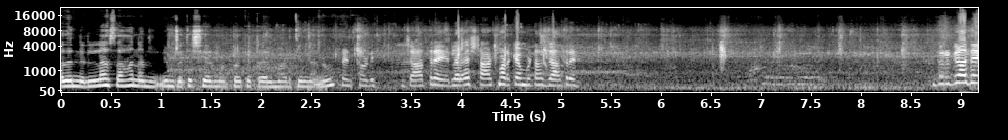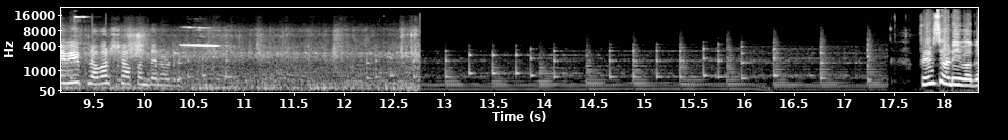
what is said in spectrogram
ಅದನ್ನೆಲ್ಲ ಸಹ ನಾನು ನಿಮ್ಮ ಜೊತೆ ಶೇರ್ ಮಾಡ್ಕೊಳಕ್ಕೆ ಟ್ರೈ ಮಾಡ್ತೀನಿ ನಾನು. ಫ್ರೆಂಡ್ಸ್ ನೋಡಿ, ಜಾತ್ರೆ ಎಲ್ಲೆಲ್ಲ ಸ್ಟಾರ್ಟ್ ಮಾಡ್ಕೊಂಬಿಟ್ಟ ಜಾತ್ರೆ. ದುರ್ಗಾದೇವಿ ಫ್ಲವರ್ ಶಾಪ್ ಅಂತ ನೋಡ್ರಿ. ಫ್ರೆಂಡ್ಸ್ ನೋಡಿ, ಇವಾಗ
